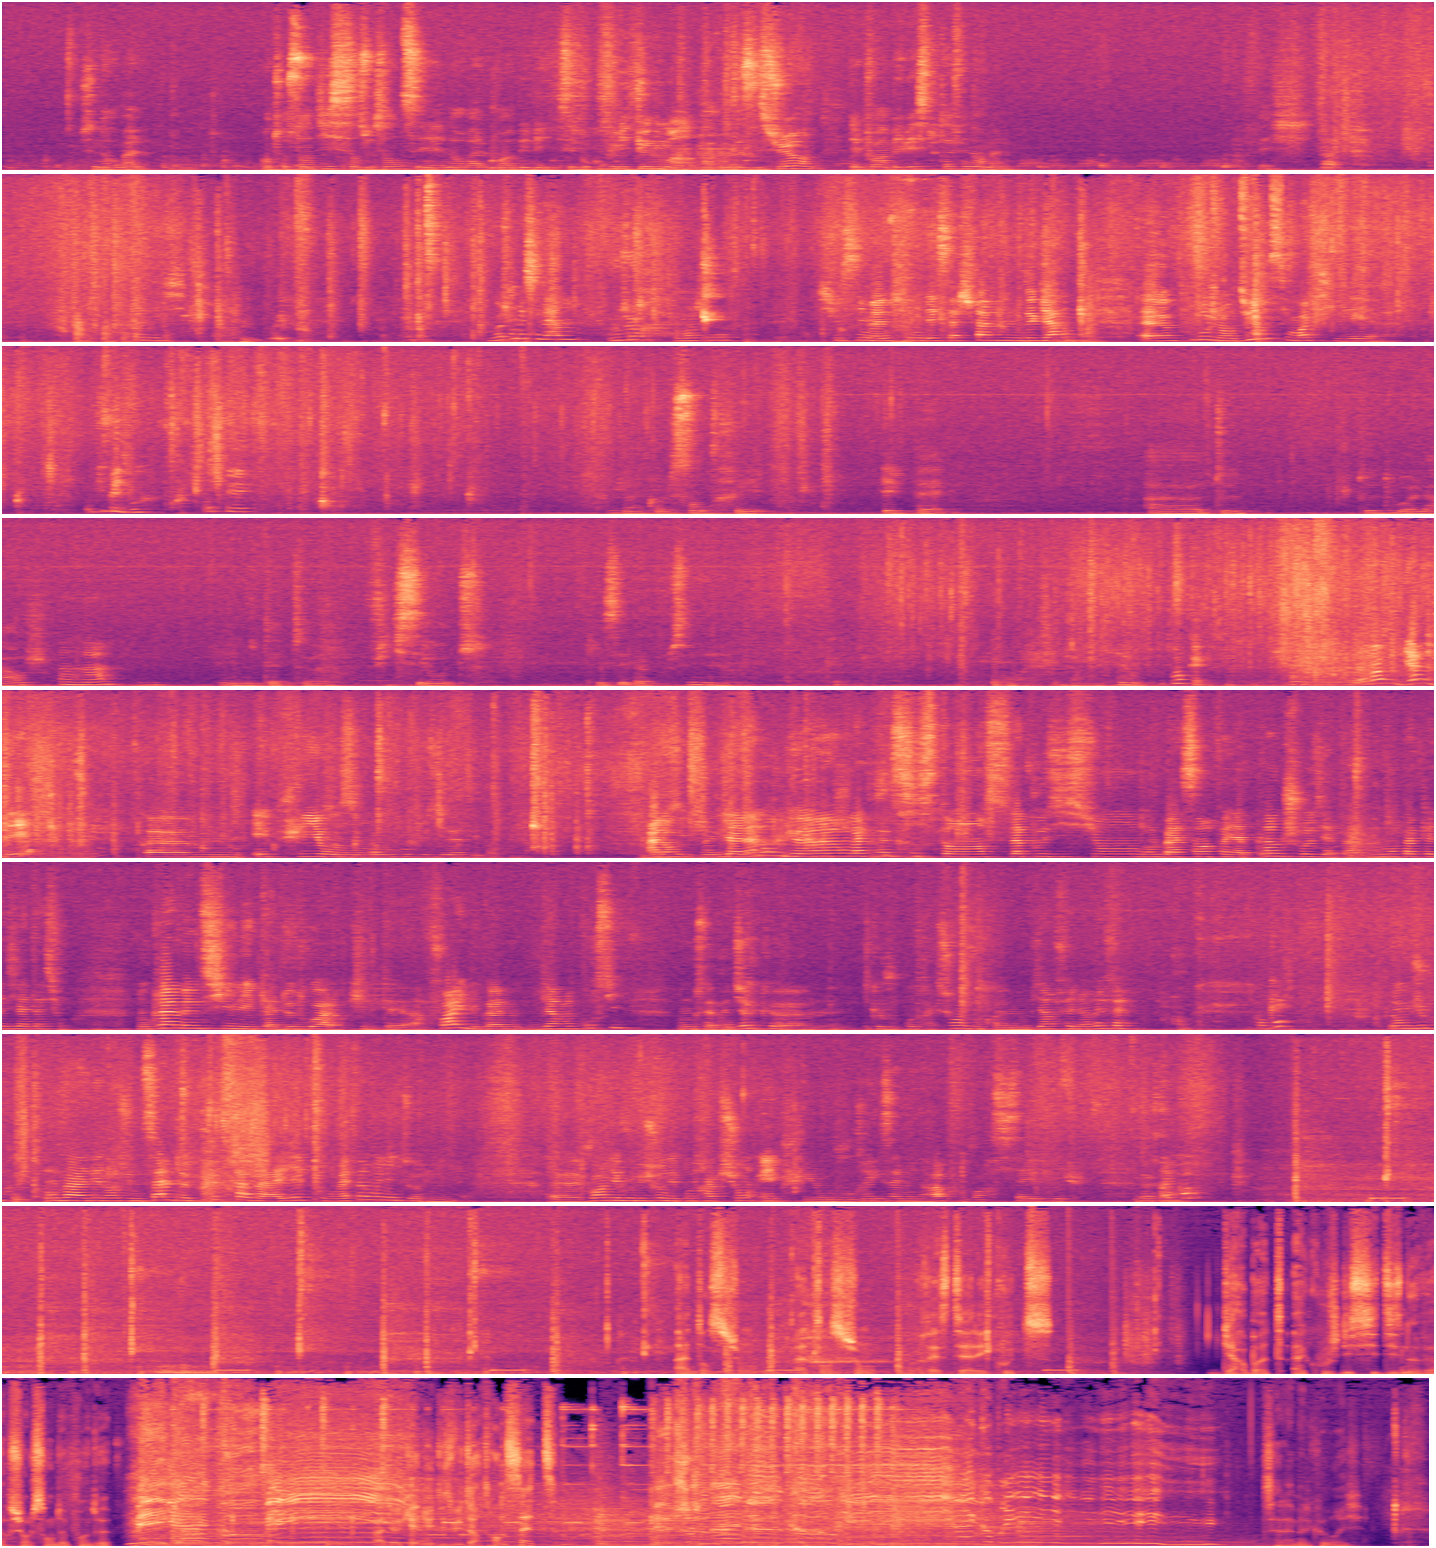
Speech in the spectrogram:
C'est normal. Entre 110 et 160, c'est normal pour un bébé. C'est beaucoup plus vite que nous, hein. par contre, ça c'est sûr. Et pour un bébé, c'est tout à fait normal. Parfait. Hop. Allez. Oui. Bonjour messieurs dames. Bonjour. Bonjour. Je suis Simone, je suis une des sages-femmes de garde. Euh, pour aujourd'hui, c'est moi qui vais euh, occuper de vous. Ok. J'ai un col centré, épais, euh, deux, deux doigts larges Mhm. et une tête euh, fixée haute. J'essaie de la pousser, mais. Ouais, bien. Ok. On va vous garder. Euh, et puis on. C'est pas beaucoup plus dilaté par contre. Alors, il y a la longueur, la consistance, la position dans le bassin, enfin, il y a plein de choses, il n'y a pas, vraiment pas que la dilatation. Donc là, même s'il est qu'à deux doigts alors qu'il était la dernière fois, il est quand même bien raccourci. Donc ça veut dire que, que vos contractions, elles ont quand même bien fait leur effet. Ok Donc du coup, on va aller dans une salle de pré-travail pour mettre un monitoring. euh, voir l'évolution des contractions et puis on vous réexaminera pour voir si ça évolue. D'accord Attention, attention, restez à l'écoute. Garbotte accouche d'ici 19h sur le 102.2. Radio Canu 18h37. Salam El Kobri.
